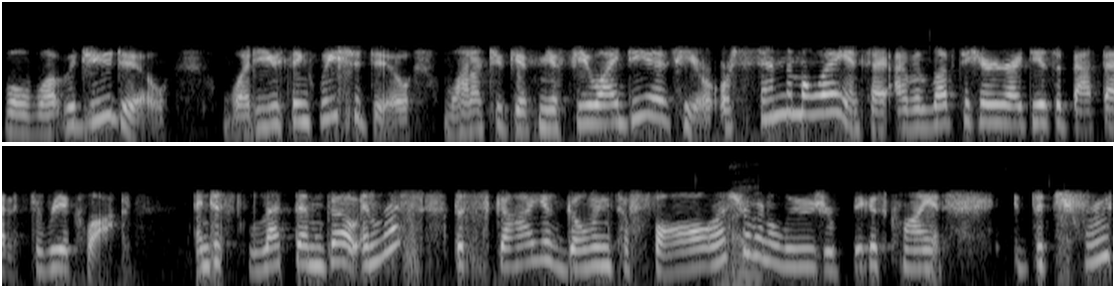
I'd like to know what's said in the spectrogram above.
well, what would you do? What do you think we should do? Why don't you give me a few ideas here? Or send them away and say, I would love to hear your ideas about that at 3 o'clock. And just let them go. Unless the sky is going to fall, unless you're going to lose your biggest client, the truth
